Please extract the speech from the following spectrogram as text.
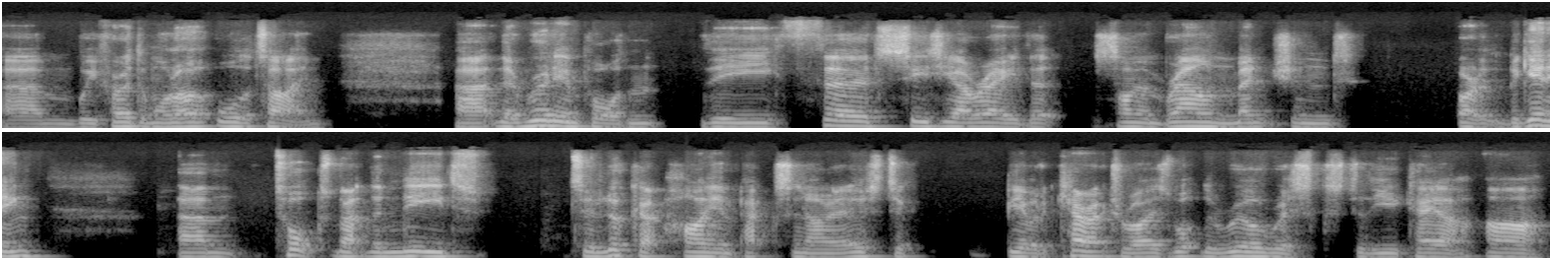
Um, we've heard them all, all the time. Uh, they're really important. The third CCRA that Simon Brown mentioned, or at the beginning, um, talks about the need to look at high impact scenarios to be able to characterize what the real risks to the UK are, are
